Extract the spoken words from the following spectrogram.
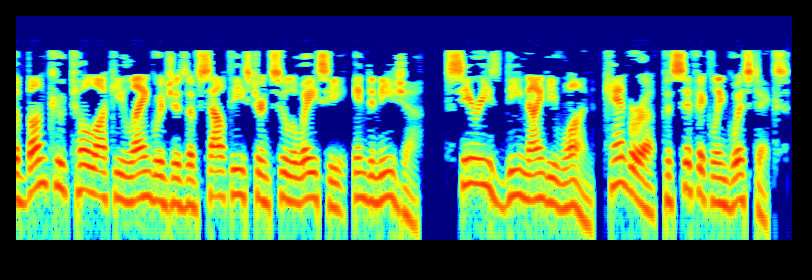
The Bungku Tolaki Languages of Southeastern Sulawesi, Indonesia. Series D91. Canberra, Pacific Linguistics.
